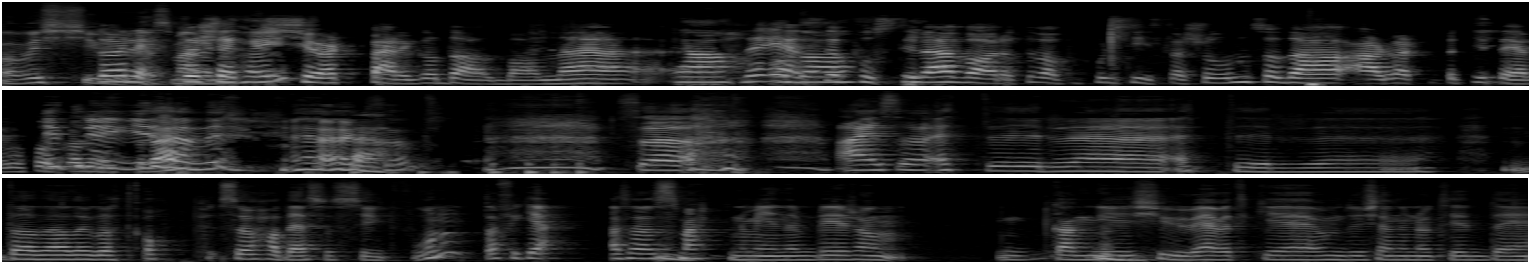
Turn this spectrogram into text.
over 20, Du har rett og slett kjørt berg-og-dal-bane. Ja, det eneste da, positive var at du var på politistasjonen, så da er du vært på et sted hvor folk kan hjelpe deg. Ja, ikke sant. Så, nei, så etter, eh, etter eh, Da det hadde gått opp, så hadde jeg så sykt vondt. Da fikk jeg Altså, smertene mine blir sånn ganger 20. Jeg vet ikke om du kjenner noe til det?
